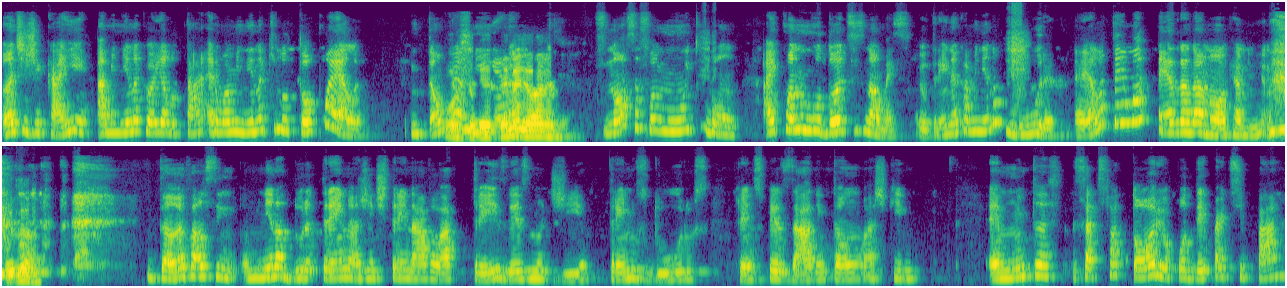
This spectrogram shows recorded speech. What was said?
antes de cair, a menina que eu ia lutar era uma menina que lutou com ela. Então, para mim. Era... melhor, né? Nossa, foi muito bom. Aí quando mudou, eu disse, não, mas eu treino com a menina dura. Ela tem uma pedra na mão, que a menina. É. então eu falo assim, menina dura, treino, a gente treinava lá três vezes no dia, treinos duros, treinos pesados, então acho que é muito satisfatório eu poder participar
